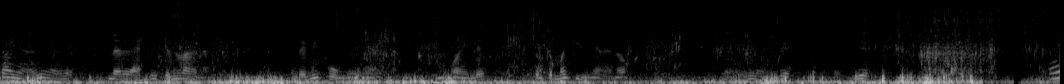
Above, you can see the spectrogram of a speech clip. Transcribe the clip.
ไปอะนี่ไง นั่นแหละที่ฉันว่านะมันได้ไม่ผงเลยนะหอยเลยต้องกลับมากินยาเนาะโอ้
